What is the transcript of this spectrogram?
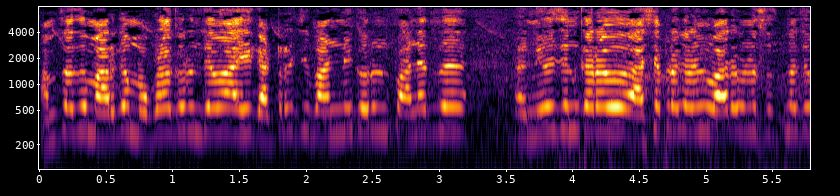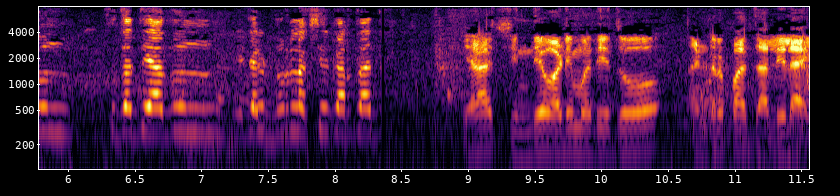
आमचा जो मार्ग मोकळा करून द्यावा ही गटाराची बांधणी करून पाण्याचं नियोजन करावं अशा प्रकारे आम्ही वारंवार सूचना देऊन सुद्धा ते अजून याच्याकडे दुर्लक्ष करतात. या शिंदेवाडीमध्ये जो अंडरपास झालेला आहे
